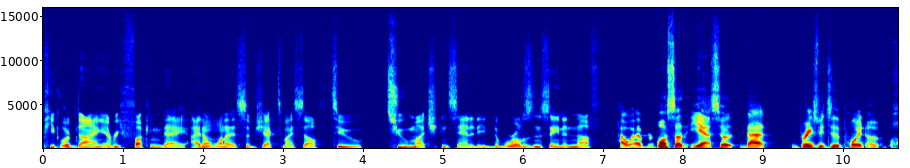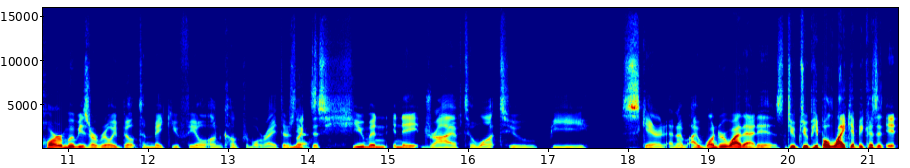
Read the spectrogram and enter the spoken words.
people are dying every fucking day. I don't want to subject myself to too much insanity. The world is insane enough. However, Well, so yeah, so that brings me to the point of horror movies are really built to make you feel uncomfortable, right? There's like this human innate drive to want to be scared, and I, I wonder why that is. Do do people like it because it, it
